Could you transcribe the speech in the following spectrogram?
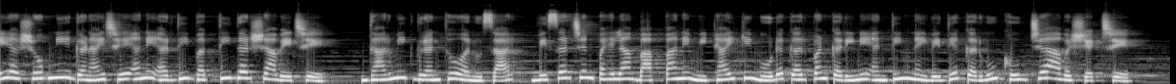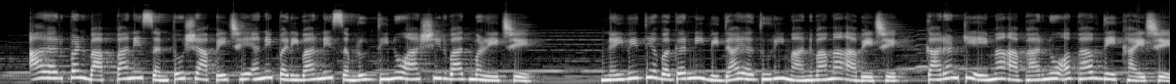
એ અશોભનીય ગણાય છે અને અર્ધી ભક્તિ દર્શાવે છે. ધાર્મિક ગ્રંથો અનુસાર, વિસર્જન પહેલા બાપ્પાને મીઠાઈ કે મોડક અર્પણ કરીને અંતિમ નૈવેદ્ય કરવું ખૂબ જ આવશ્યક છે. આ અર્પણ બાપ્પાને સંતોષ આપે છે અને પરિવારને સમૃદ્ધિનો આશીર્વાદ મળે છે. નૈવેદ્ય વગરની વિદાય અધૂરી માનવામાં આવે છે, કારણ કે એમાં આભારનો અભાવ દેખાય છે.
